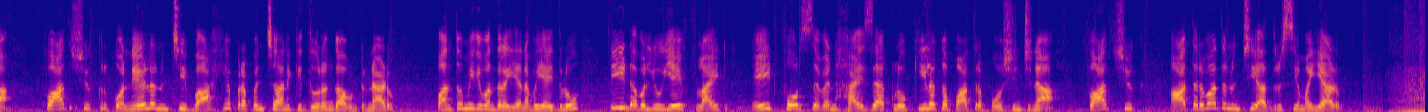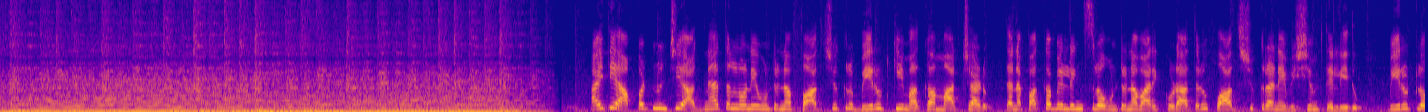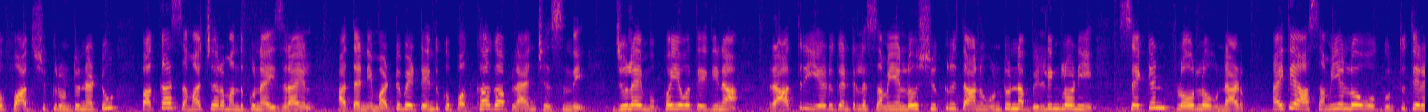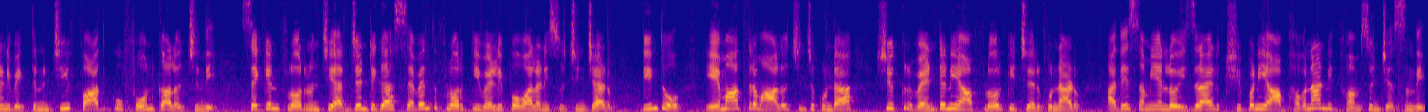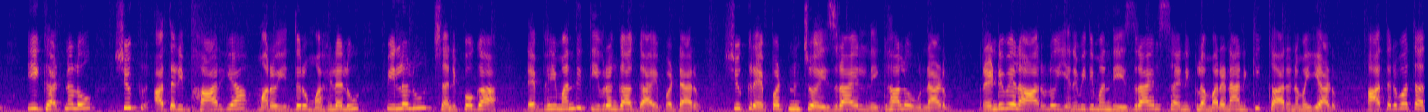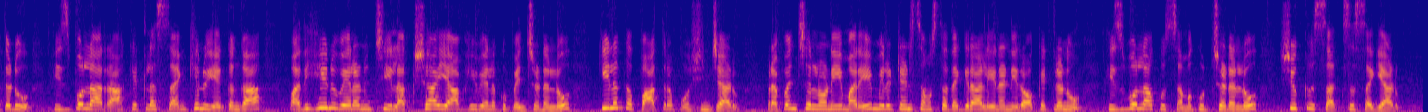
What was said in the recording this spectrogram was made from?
ఫాద్ శుక్ర్ కొన్నేళ్ళ నుంచి బాహ్య ప్రపంచానికి దూరంగా ఉంటున్నాడు. పంతొమ్మిది వందల ఎనభై ఐదులో TWA flight eight four seven హైజాక్లో కీలక పాత్ర పోషించిన ఫాద్ షుక్ ఆ తర్వాత నుంచి అదృశ్యమయ్యాడు. అయితే అప్పటి నుంచి అజ్ఞాతంలోనే ఉంటున్న ఫాద్ శుక్ర్ బీరుట్కి మకాం మార్చాడు. తన పక్క బిల్డింగ్స్లో ఉంటున్న వారికి కూడా అతడు ఫాద్ శుక్ర్ అనే విషయం తెలీదు. బీరుట్లో ఫాద్ శుక్ర్ ఉంటున్నట్టు పక్కా సమాచారం అందుకున్న ఇజ్రాయెల్ అతన్ని మట్టుబెట్టేందుకు పక్కాగా ప్లాన్ చేసింది. జూలై ముప్పైవ తేదీన రాత్రి ఏడు గంటల సమయంలో శుక్ర్ తాను ఉంటున్న బిల్డింగ్లోని సెకండ్ ఫ్లోర్లో ఉన్నాడు. అయితే ఆ సమయంలో ఓ గుర్తు తెలియని వ్యక్తి నుంచి ఫాద్కు ఫోన్ కాల్ వచ్చింది. సెకండ్ ఫ్లోర్ నుంచి అర్జెంటుగా సెవెంత్ ఫ్లోర్కి వెళ్ళిపోవాలని సూచించాడు. దీంతో ఏమాత్రం ఆలోచించకుండా శుక్ర్ వెంటనే ఆ ఫ్లోర్కి చేరుకున్నాడు. అదే సమయంలో ఇజ్రాయెల్ క్షిపణి ఆ భవనాన్ని ధ్వంసం చేసింది. ఈ ఘటనలో శుక్ర్ అతడి భార్య మరో ఇద్దరు మహిళలు పిల్లలు చనిపోగా డెబ్బై మంది తీవ్రంగా గాయపడ్డారు. శుక్ర్ ఎప్పటినుంచో ఇజ్రాయెల్ నిఘాలో ఉన్నాడు. రెండు వేల ఆరులో ఎనిమిది మంది ఇజ్రాయెల్ సైనికుల మరణానికి కారణమయ్యాడు. ఆ తర్వాత అతడు హిజ్బుల్లా రాకెట్ల సంఖ్యను ఏకంగా పదిహేను వేల నుంచి లక్షా యాభై వేలకు పెంచడంలో కీలక పాత్ర పోషించాడు. ప్రపంచంలోనే మరే మిలిటెంట్ సంస్థ దగ్గర లేనన్ని రాకెట్లను హిజ్బుల్లాకు సమకూర్చడంలో శుక్ర్ సక్సెస్ అయ్యాడు.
